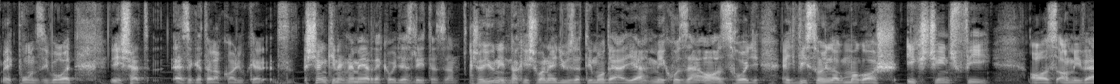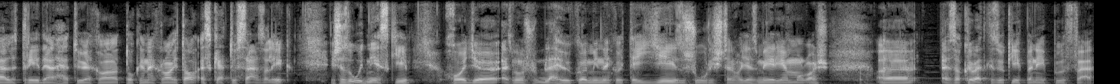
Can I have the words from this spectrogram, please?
egy ponzi volt, és hát ezeket el akarjuk. Senkinek nem érdeke, hogy ez létezzen. És a Unitnak is van egy üzleti modellje, méghozzá az, hogy egy viszonylag magas exchange fee az, amivel trédelhetőek a tokenek rajta, ez 2 és ez úgy néz ki, hogy ez most lehőköl mindenki, hogy te Jézus Úristen, hogy ez miért ilyen magas ez a következő képen épül fel.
